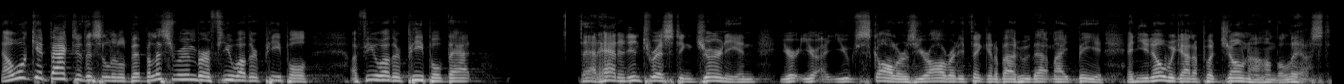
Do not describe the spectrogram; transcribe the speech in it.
Now we'll get back to this a little bit, but let's remember a few other people, a few other people that that had an interesting journey, and you're, you're, you scholars, you're already thinking about who that might be. And you know we got to put Jonah on the list.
